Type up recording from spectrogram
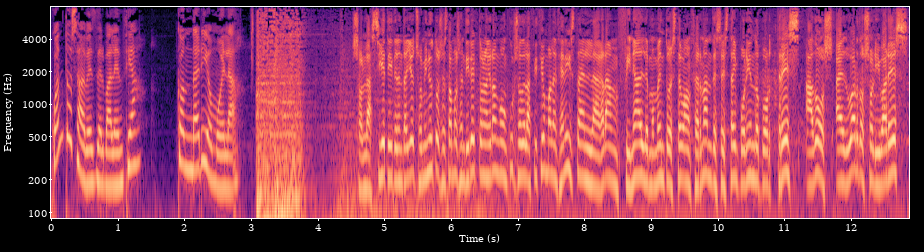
¿Cuánto sabes del Valencia? Con Darío Muela. Son las 7 y 38 minutos, estamos en directo en el gran concurso de la afición valencianista en la gran final. De momento Esteban Fernández se está imponiendo por 3 a 2 a Eduardo Solivares.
